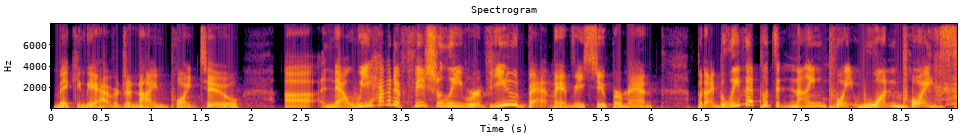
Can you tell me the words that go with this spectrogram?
making the average a 9.2. Uh, now, we haven't officially reviewed Batman v Superman, but I believe that puts it 9.1 points.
